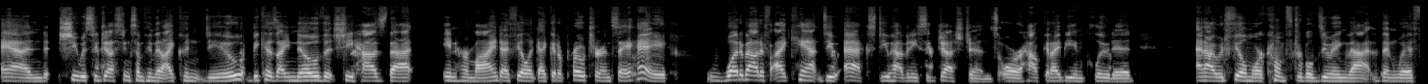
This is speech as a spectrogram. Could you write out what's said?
and she was suggesting something that I couldn't do, because I know that she has that in her mind, I feel like I could approach her and say, hey, what about if I can't do X? Do you have any suggestions or how could I be included? And I would feel more comfortable doing that than with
